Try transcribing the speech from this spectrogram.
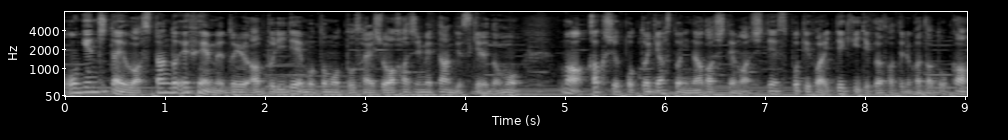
音源自体はスタンド FM というアプリでもともと最初は始めたんですけれども、まあ、各種ポッドキャストに流してまして Spotify で聞いてくださってる方とか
